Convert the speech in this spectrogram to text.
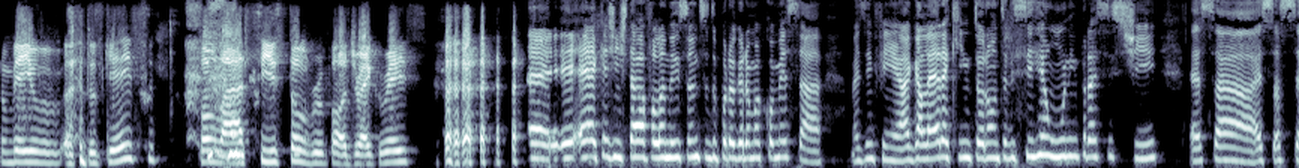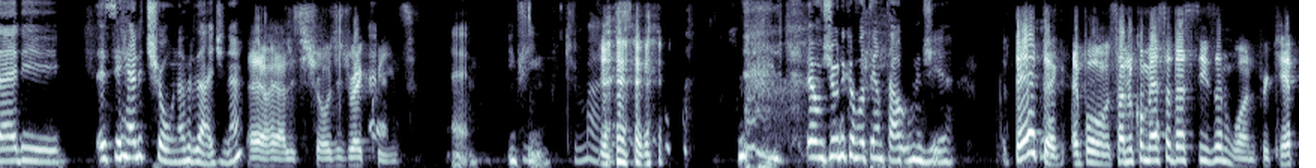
no meio dos gays, vão lá, assistam RuPaul Drag Race. É, é- é que a gente tava falando isso antes do programa começar. Mas enfim, a galera aqui em Toronto, eles se reúnem para assistir essa, essa série, esse reality show, na verdade, né? É o reality show de drag queens. Enfim, Demais. eu juro que eu vou tentar algum dia. Tenta, é bom, só não começa da Season 1, porque é,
